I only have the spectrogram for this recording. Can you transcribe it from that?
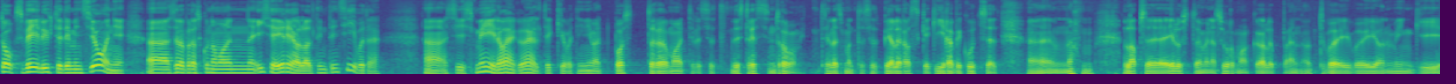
tooks veel ühte dimensiooni äh,. sellepärast, kuna ma olen ise erialalt intensiivõde äh,, siis meil aeg-ajalt tekivad niinimetatud posttraumaatilised stress-sündroomid selles mõttes, et peale raske kiirabikutsed äh, noh, lapse elustamine surmaga lõppenud või, või on mingi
